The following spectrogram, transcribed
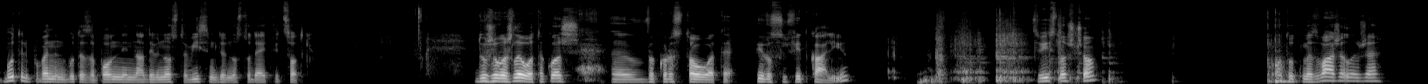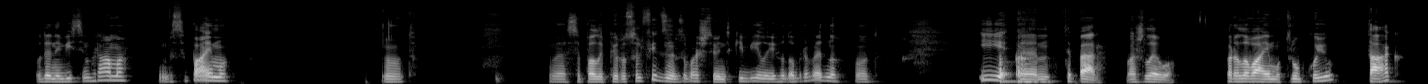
бутель повинен бути заповнений на 98-99%. Дуже важливо також е, використовувати піросульфід калію. Звісно, що. Отут ми зважили вже 1,8 грама. Висипаємо. От. Висипали піросульфід, знизу, бачите, він такий білий, його добре видно. От. І ем, тепер важливо переливаємо трубкою так,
